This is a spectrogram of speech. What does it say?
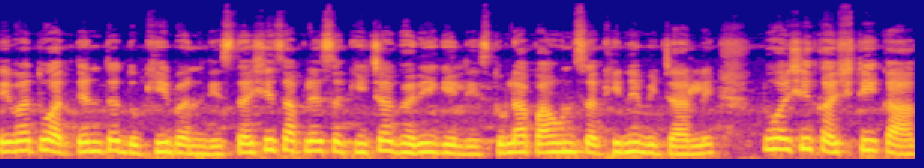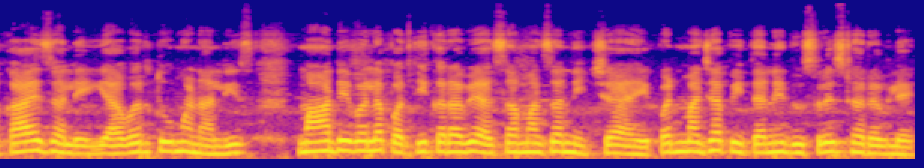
तेव्हा तू अत्यंत दुःखी बनलीस. तशीच आपल्या सखीच्या घरी गेलीस. तुला पाहून सखीने विचारले तू अशी कष्टी का? काय झाले? यावर तू म्हणालीस महादेवाला पती करावे असा माझा निश्चय आहे पण माझ्या पित्याने दुसरेच ठरवले आहे.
